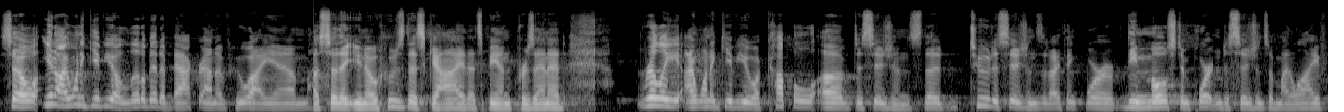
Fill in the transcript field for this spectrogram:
So, you know, I want to give you a little bit of background of who I am uh, so that you know who's this guy that's being presented really, I want to give you a couple of decisions, the two decisions that I think were the most important decisions of my life,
